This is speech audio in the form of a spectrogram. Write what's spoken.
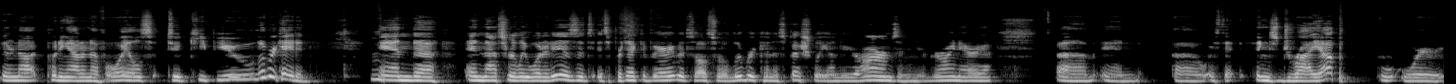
they're not putting out enough oils to keep you lubricated, mm-hmm. and uh, and that's really what it is. It's it's a protective barrier, but it's also a lubricant, especially under your arms and in your groin area. Um, and uh, if things dry up, where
